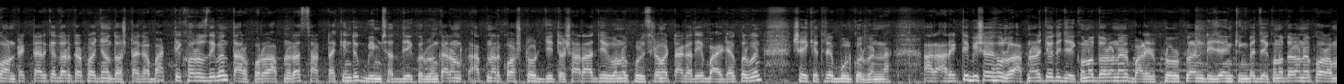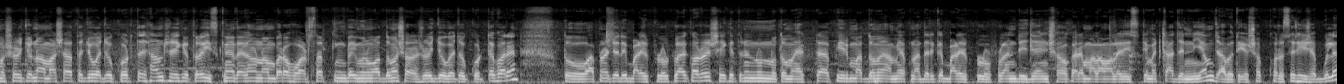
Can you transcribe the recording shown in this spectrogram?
কন্ট্রাক্টরকে দরকার প্রয়োজন দশ টাকা বাড়তি খরচ দিবেন, তারপরেও আপনারা সারটা কিন্তু বিম সার দিয়ে করবেন। কারণ আপনার কষ্ট অর্জিত সারা জীবনের পরিশ্রমের টাকা দিয়ে বাড়িটা করবেন, সেই ক্ষেত্রে ভুল করবেন না। আর আরেকটি বিষয় হলো, আপনারা যদি যে কোনো ধরনের বাড়ির ফ্লোর প্ল্যান ডিজাইন কিংবা যে কোনো ধরনের পরামর্শের জন্য আমার সাথে যোগাযোগ করতে চান, সেই ক্ষেত্রে স্ক্রিনে দেখানো নাম্বার হোয়াটসঅ্যাপ কিংবা ইমের মাধ্যমে সরাসরি যোগাযোগ করতে পারেন। তো আপনারা যদি বাড়ির ফ্লোর প্ল্যান করেন, সেই ক্ষেত্রে ন্যূনতম একটা ফির মাধ্যমে আমি আপনাদেরকে বাড়ির ফ্লোর প্ল্যান ডিজাইন সহকারে মালামালের এস্টিমেট কাজের নিয়ম যাবতীয় সব খরচের হিসাবগুলো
